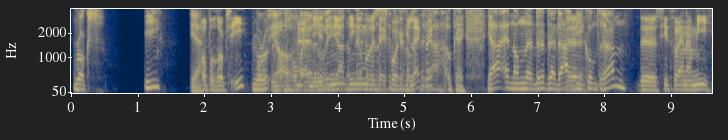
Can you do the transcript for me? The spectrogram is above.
Rocks E. Ja. Opel E. Ja, zonder, die, die, ja, die noemen we tegenwoordig electric. Ja, oké. Okay. Ja, en dan de, de, de AMI komt eraan. De Citroën AMI,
